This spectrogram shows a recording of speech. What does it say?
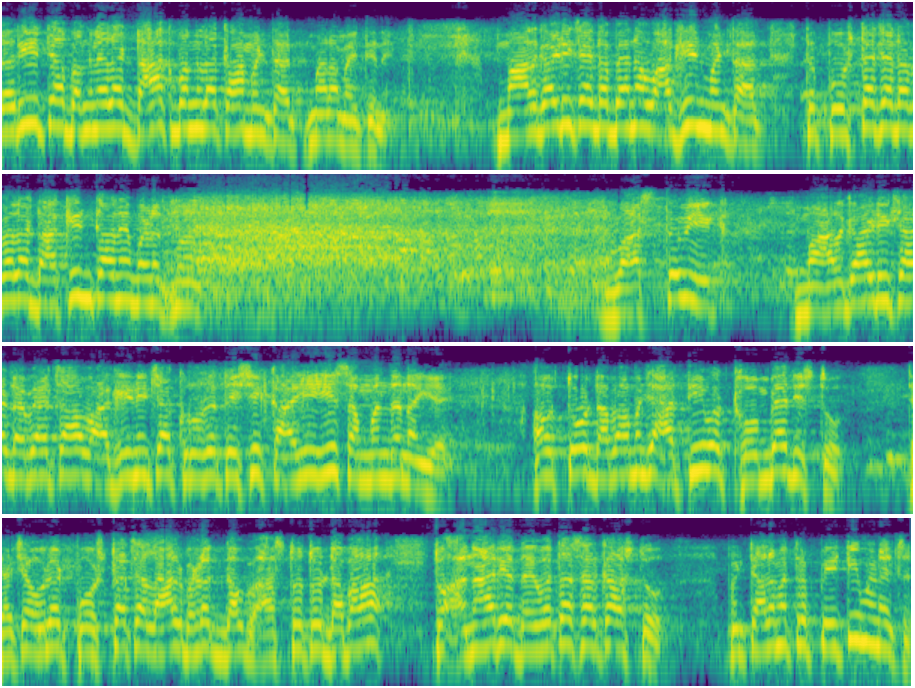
तरी त्या बंगल्याला डाक बंगला का म्हणतात मला माहिती नाही. मालगाडीच्या डब्यांना वाघीण म्हणतात तर पोस्टाच्या डब्याला डाकीण का नाही म्हणत मग? वास्तविक मालगाडीच्या डब्याचा वाघिणीच्या क्रूरतेशी काहीही संबंध नाहीये. अहो तो डबा म्हणजे अतिव ठोंब्या दिसतो. त्याच्या उलट पोस्टाचा लाल भडक असतो तो डबा तो अनार्य दैवतासारखा असतो. पण त्याला मात्र पेटी म्हणायचं.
